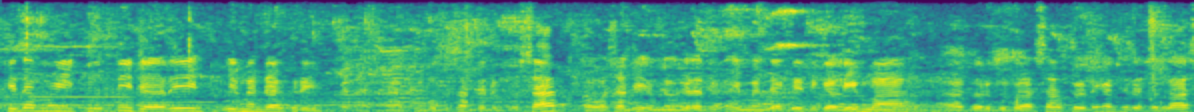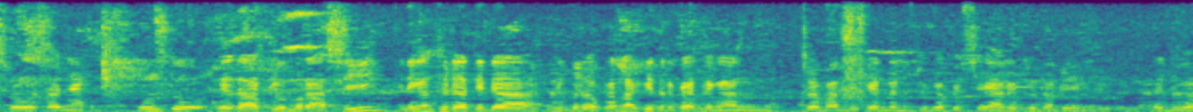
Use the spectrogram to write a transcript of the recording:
kita mengikuti dari Inmendagri. Nah, keputusan dari pusat, kawasan di Inmendagri 35 2021 ini kan sudah jelas bahwasanya untuk data aglomerasi ini kan sudah tidak diperlakukan lagi terkait dengan swab antigen dan juga PCR itu tadi dan juga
